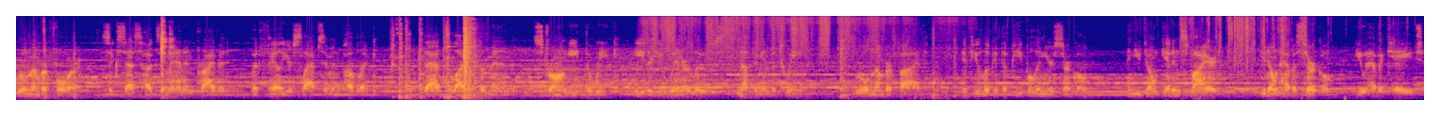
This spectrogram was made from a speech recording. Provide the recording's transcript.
Rule number four success hugs a man in private, but failure slaps him in public. That's life for men. Strong eat the weak. Either you win or lose, nothing in between. Rule number five if you look at the people in your circle and you don't get inspired, you don't have a circle, you have a cage.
